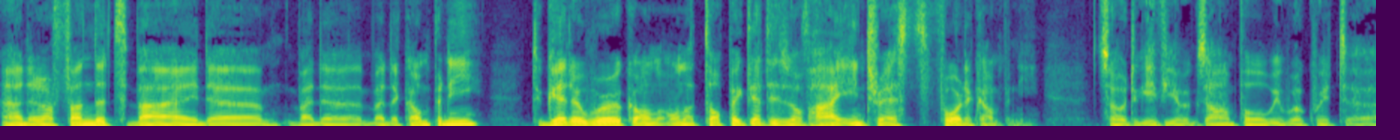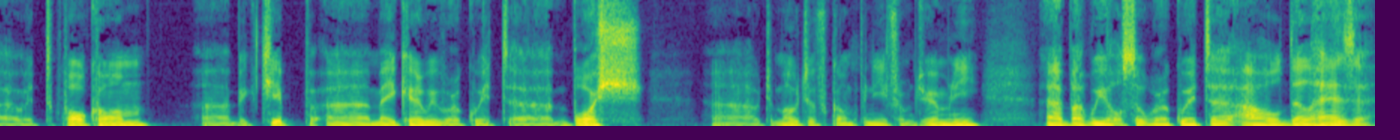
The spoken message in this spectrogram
uh, that are funded by the by the by the company together work on, on a topic that is of high interest for the company. So to give you an example, we work with uh, with Qualcomm, a big chip uh, maker. We work with uh, Bosch, uh, automotive company from Germany, uh, but we also work with uh, Ahold Delhaize,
